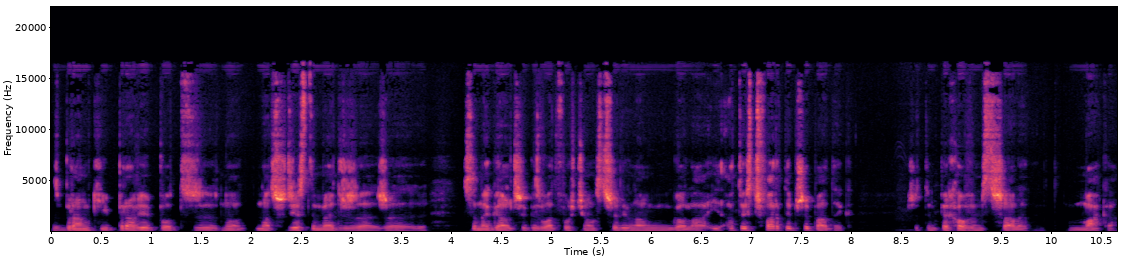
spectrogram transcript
z bramki prawie pod, no, na 30 metr, że, że Senegalczyk z łatwością strzelił nam gola, a to jest czwarty przypadek przy tym pechowym strzale Maka.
